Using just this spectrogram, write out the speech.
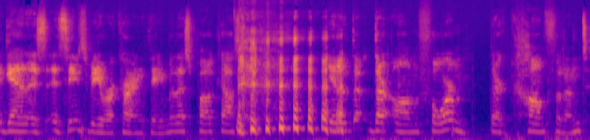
Again, it's, it seems to be a recurring theme of this podcast. you know, they're, on form, they're confident,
